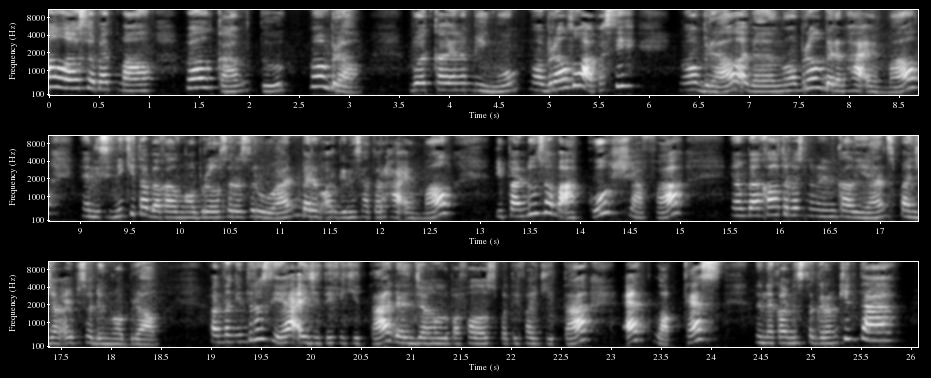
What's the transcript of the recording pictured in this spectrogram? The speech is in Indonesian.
Halo Sobat Mal, welcome to Ngobrol. Buat kalian yang bingung, ngobrol tuh apa sih? Ngobrol adalah ngobrol bareng HM Mal, yang di sini kita bakal ngobrol seru-seruan bareng organisator HM Mal, dipandu sama aku, Syafa, yang bakal terus nemenin kalian sepanjang episode ngobrol. Pantengin terus ya IGTV kita dan jangan lupa follow Spotify kita at Lockcast dan akun Instagram kita.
